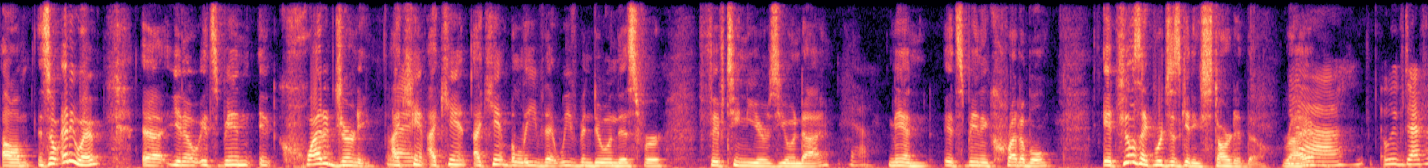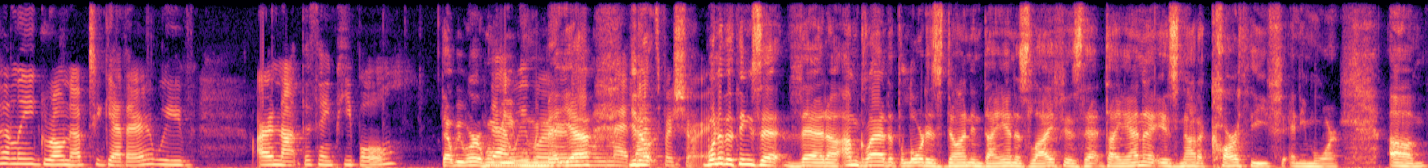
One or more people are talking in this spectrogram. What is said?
Um, and so anyway, uh, you know, it's been quite a journey. Right. I can't I can't I can't believe that we've been doing this for 15 years, you and I. Yeah. Man, it's been incredible it feels like we're just getting started though, right? Yeah. We've definitely grown up together. We've are not the same people that we were when, we, we, when were, we met. Yeah, we met, you know, for sure. One of the things that that uh, I'm glad that the Lord has done in Diana's life is that Diana is not a car thief anymore. Um,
